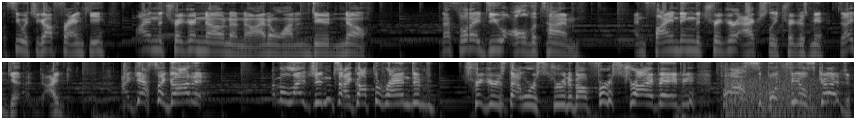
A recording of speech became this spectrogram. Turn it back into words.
Let's see what you got, Frankie. Find the trigger. No, no, no. I don't want it. Dude, no. That's what I do all the time. And finding the trigger actually triggers me. Did I get... I... I guess I got it! I'm a legend. I got the random triggers that were strewn about first try, baby. Possible. It feels good. And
